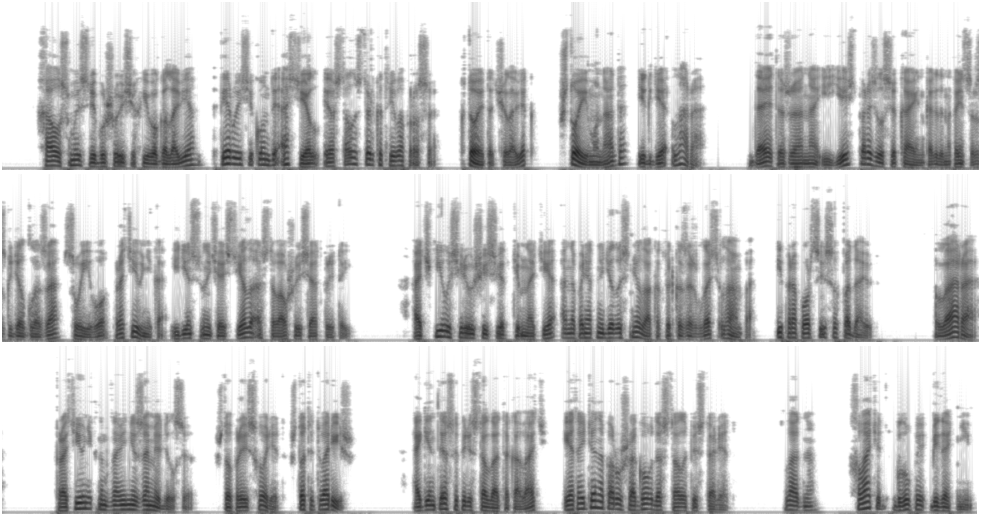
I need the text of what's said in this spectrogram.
Хаос мыслей, бушующих в его голове, в первые секунды осел, и осталось только три вопроса. Кто этот человек? Что ему надо? И где Лара? «Да это же она и есть», — поразился Каин, когда наконец разглядел глаза своего противника, единственную часть тела, остававшуюся открытой. Очки, усиливающие свет в темноте, она, понятное дело, сняла, как только зажглась лампа, и пропорции совпадают. «Лара!» Противник на мгновение замедлился. «Что происходит? Что ты творишь?» Агентесса перестала атаковать и, отойдя на пару шагов, достала пистолет. «Ладно, хватит глупой беготни.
